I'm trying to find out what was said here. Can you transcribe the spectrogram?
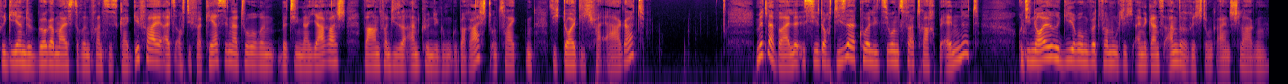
regierende Bürgermeisterin Franziska Giffey als auch die Verkehrssenatorin Bettina Jarasch waren von dieser Ankündigung überrascht und zeigten sich deutlich verärgert. Mittlerweile ist jedoch dieser Koalitionsvertrag beendet und die neue Regierung wird vermutlich eine ganz andere Richtung einschlagen.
